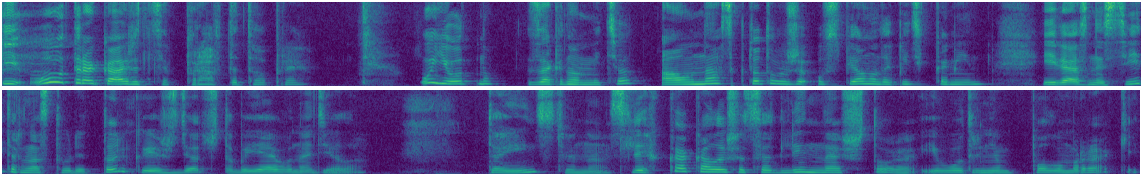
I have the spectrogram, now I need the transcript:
и утро кажется, правда, доброе. Уютно. За окном метет, а у нас кто-то уже успел натопить камин, и вязаный свитер на стуле только и ждет, чтобы я его надела. Таинственно, слегка колышется длинная штора, и в утреннем полумраке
